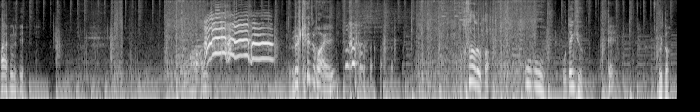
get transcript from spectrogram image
아니. 와 아니. 왜 이렇게 좋아해? 아, 화상 하나 들었다. 오오오. 오, 땡큐. 오케이. 여기 있다.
